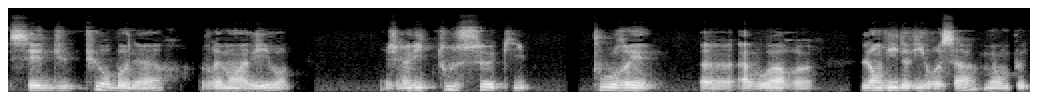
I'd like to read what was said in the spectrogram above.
c'est du pur bonheur vraiment à vivre. J'invite tous ceux qui pourraient euh, avoir euh, l'envie de vivre ça, mais on peut.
